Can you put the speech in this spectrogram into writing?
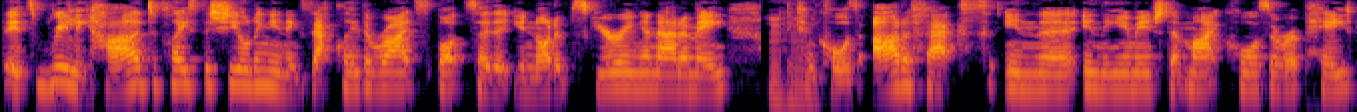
It's really hard to place the shielding in exactly the right spot so that you're not obscuring anatomy. Mm-hmm. It can cause artifacts in the in the image that might cause a repeat.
